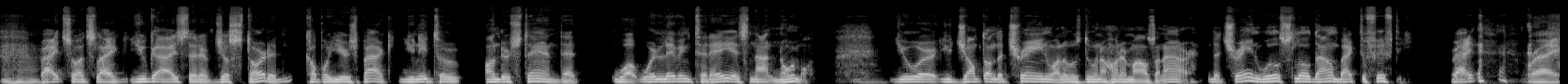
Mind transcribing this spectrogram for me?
mm-hmm. right so it's like you guys that have just started a couple years back you need to understand that what we're living today is not normal. Mm-hmm. You were you jumped on the train while it was doing 100 miles an hour. The train will slow down back to 50, right? Right.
